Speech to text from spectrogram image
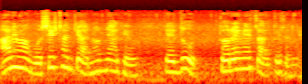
आणि मग वसिष्ठांची अनुज्ञा घेऊन ते दूत त्वरेने चालते झाले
